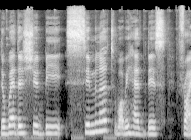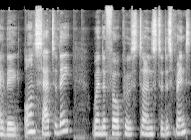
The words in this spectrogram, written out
The weather should be similar to what we had this Friday on Saturday, when the focus turns to the sprint,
